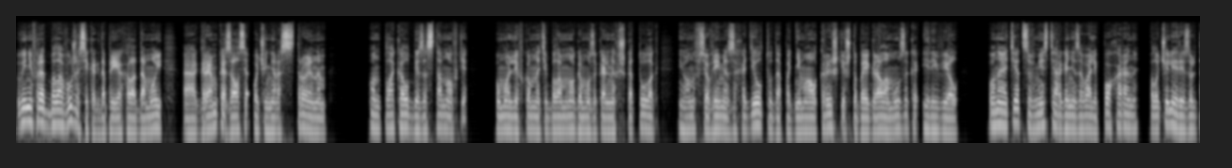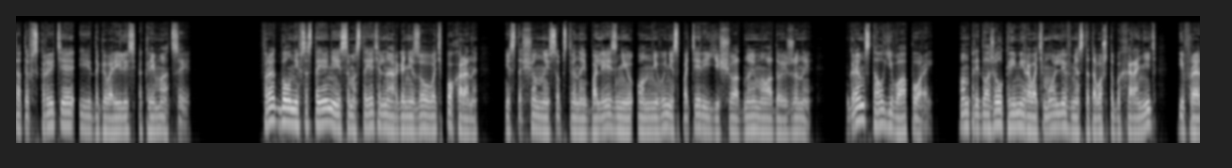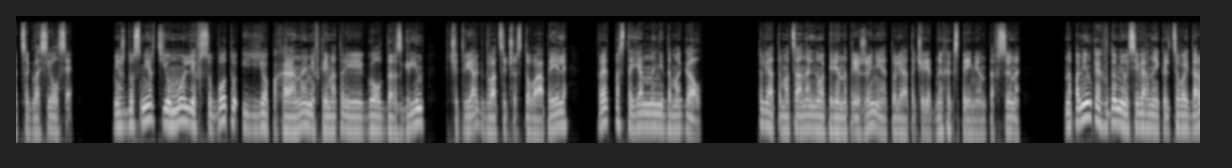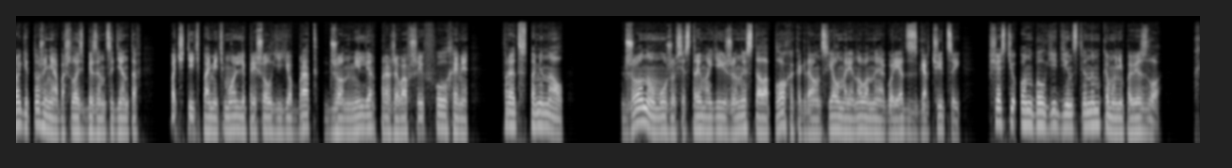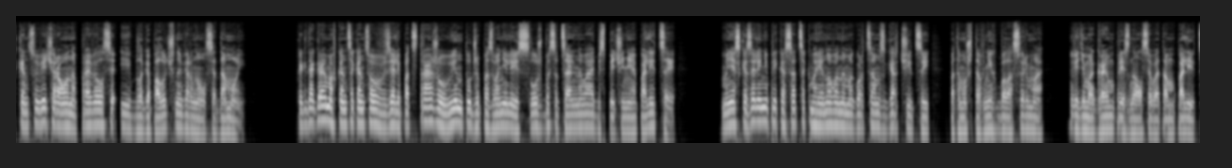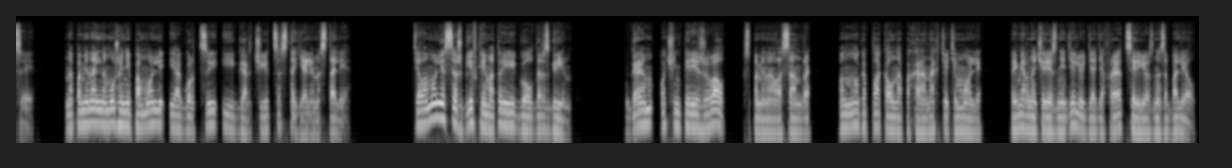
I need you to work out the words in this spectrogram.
Виннифред была в ужасе, когда приехала домой, а Грэм казался очень расстроенным. Он плакал без остановки. У Молли в комнате было много музыкальных шкатулок, и он все время заходил туда, поднимал крышки, чтобы играла музыка, и ревел. Он и отец вместе организовали похороны, получили результаты вскрытия и договорились о кремации. Фред был не в состоянии самостоятельно организовывать похороны. Истощенный собственной болезнью, он не вынес потери еще одной молодой жены. Грэм стал его опорой. Он предложил кремировать Молли вместо того, чтобы хоронить, и Фред согласился. Между смертью Молли в субботу и ее похоронами в крематории Голдерс Грин в четверг, 26 апреля, Фред постоянно недомогал. То ли от эмоционального перенапряжения, то ли от очередных экспериментов сына. На поминках в доме у Северной кольцевой дороги тоже не обошлось без инцидентов. Почтить память Молли пришел ее брат Джон Миллер, проживавший в Фулхэме. Фред вспоминал — Джону, мужу сестры моей жены, стало плохо, когда он съел маринованный огурец с горчицей. К счастью, он был единственным, кому не повезло. К концу вечера он оправился и благополучно вернулся домой. Когда Грэма в конце концов взяли под стражу, Уин тут же позвонили из службы социального обеспечения полиции. Мне сказали не прикасаться к маринованным огурцам с горчицей, потому что в них была сурьма. Видимо, Грэм признался в этом полиции. На поминальном ужине по Молли и огурцы, и горчица стояли на столе. Тело Молли сожгли в крематории Голдерс Грин. Грэм очень переживал, вспоминала Сандра. Он много плакал на похоронах тети Молли. Примерно через неделю дядя Фред серьезно заболел.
